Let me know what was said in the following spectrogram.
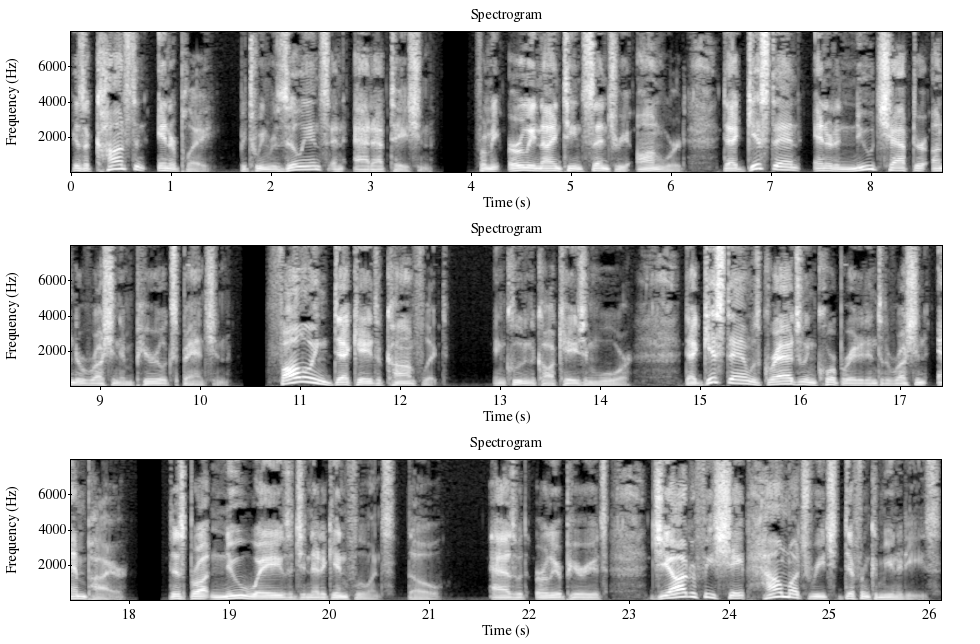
is a constant interplay between resilience and adaptation. From the early 19th century onward, Dagestan entered a new chapter under Russian imperial expansion. Following decades of conflict, including the Caucasian War, Dagestan was gradually incorporated into the Russian Empire. This brought new waves of genetic influence, though, as with earlier periods, geography shaped how much reached different communities.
